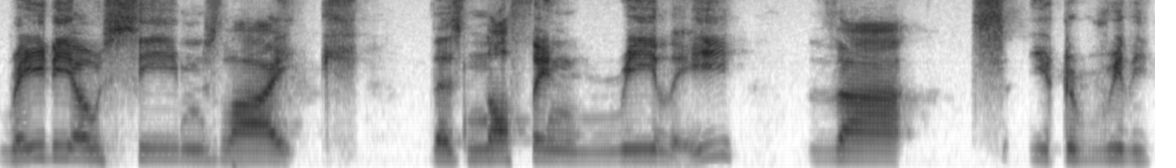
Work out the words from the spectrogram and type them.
radio seems like there's nothing really that you could really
